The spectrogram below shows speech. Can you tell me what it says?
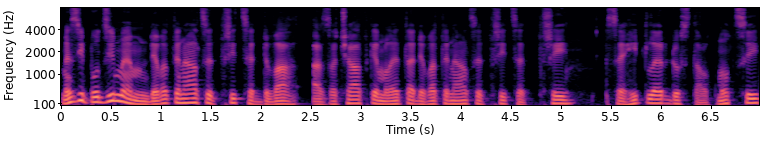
Mezi podzimem 1932 a začátkem léta 1933 se Hitler dostal k moci,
